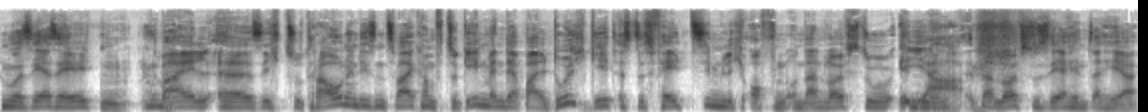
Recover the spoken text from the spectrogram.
nur sehr selten, weil äh, sich zu trauen, in diesen Zweikampf zu gehen, wenn der Ball durchgeht, ist das Feld ziemlich offen und dann läufst du in ja. den, dann läufst du sehr hinterher.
